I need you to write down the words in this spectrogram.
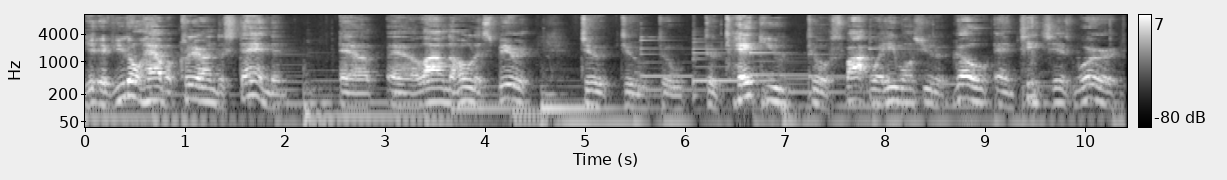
if you don't have a clear understanding and, and allowing the Holy Spirit to to to to take you to a spot where he wants you to go and teach his word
